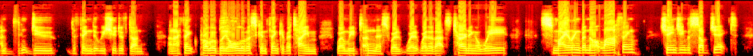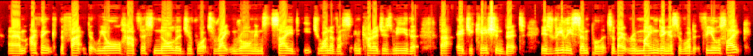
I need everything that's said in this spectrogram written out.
and didn't do the thing that we should have done. And I think probably all of us can think of a time when we've done this, whether that's turning away, smiling but not laughing, changing the subject, Um, I think the fact that we all have this knowledge of what's right and wrong inside each one of us encourages me that that education bit is really simple. It's about reminding us of what it feels like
